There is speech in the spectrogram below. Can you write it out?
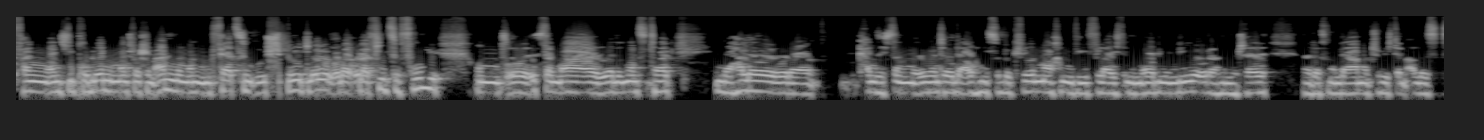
fangen eigentlich die Probleme manchmal schon an, wenn man fährt zu spät los oder, oder viel zu früh und äh, ist dann da ja, den ganzen Tag in der Halle oder kann sich dann eventuell da auch nicht so bequem machen wie vielleicht in einem Airbnb oder einem Hotel, äh, dass man da natürlich dann alles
